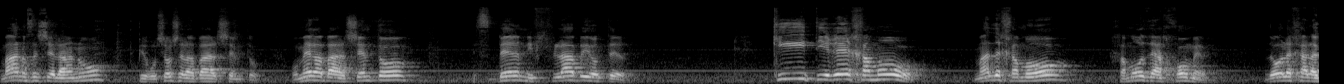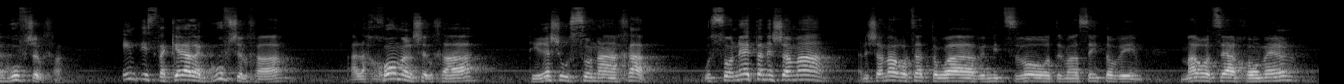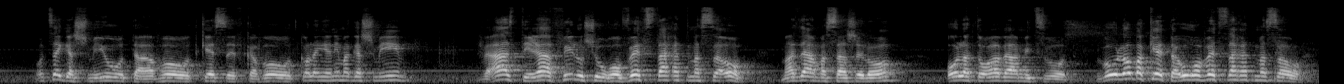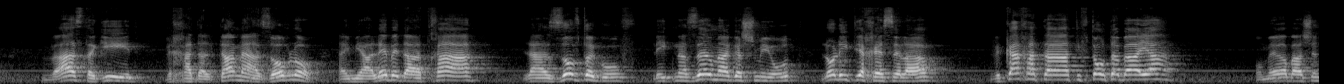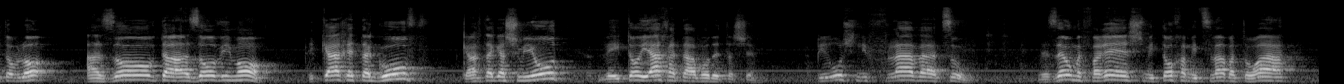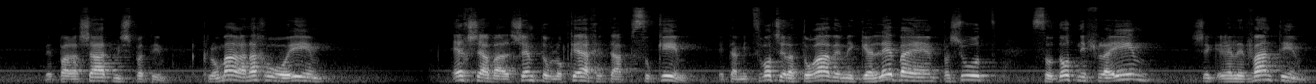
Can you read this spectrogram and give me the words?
מה הנושא שלנו? פירושו של הבעל שם טוב. אומר הבעל שם טוב, הסבר נפלא ביותר. כי תראה חמור. מה זה חמור? חמור זה החומר. זה הולך על הגוף שלך. אם תסתכל על הגוף שלך, על החומר שלך, תראה שהוא שונאך. הוא שונא את הנשמה. הנשמה רוצה תורה ומצוות ומעשים טובים. מה רוצה החומר? רוצה גשמיות, תאוות, כסף, כבוד, כל העניינים הגשמיים. ואז תראה אפילו שהוא רובץ תחת מסעו. מה זה המסע שלו? עול התורה והמצוות. והוא לא בקטע, הוא רובץ תחת מסעו. ואז תגיד, וחדלת מעזוב לו? האם יעלה בדעתך לעזוב את הגוף, להתנזר מהגשמיות, לא להתייחס אליו, וככה אתה תפתור את הבעיה? אומר הבעל שם טוב, לא, עזוב תעזוב עמו. תיקח את הגוף, קח את הגשמיות, ואיתו יחד תעבוד את השם. פירוש נפלא ועצום. וזה הוא מפרש מתוך המצווה בתורה בפרשת משפטים. כלומר, אנחנו רואים איך שהבעל שם טוב לוקח את הפסוקים, את המצוות של התורה, ומגלה בהם פשוט סודות נפלאים שרלוונטיים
